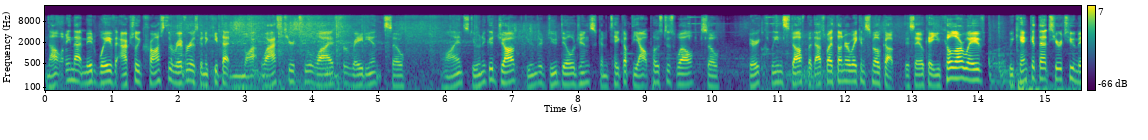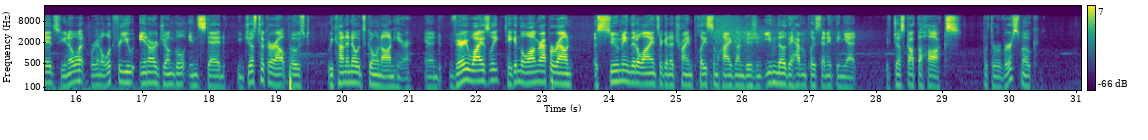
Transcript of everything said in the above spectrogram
not letting that mid wave actually cross the river is going to keep that last tier 2 alive for Radiant, so Alliance doing a good job, doing their due diligence, going to take up the outpost as well, so very clean stuff, but that's why Thunderwave can smoke up. They say, okay, you killed our wave, we can't get that tier 2 mid, so you know what? We're going to look for you in our jungle instead. You just took our outpost, we kind of know what's going on here. And very wisely, taking the long wrap around, assuming that Alliance are going to try and place some high ground vision, even though they haven't placed anything yet. They've just got the Hawks. With the reverse smoke,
